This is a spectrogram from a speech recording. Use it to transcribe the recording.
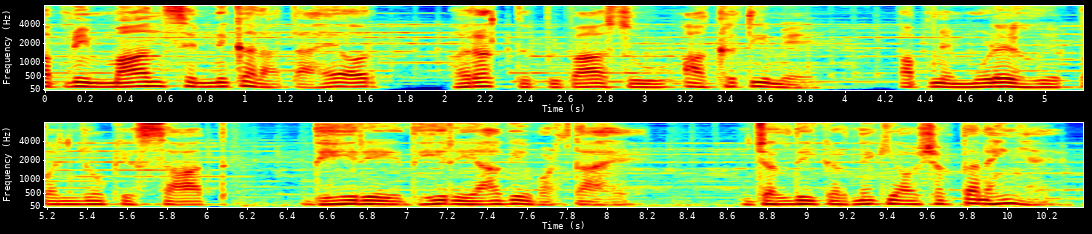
अपनी मान से निकल आता है और रक्त पिपासु आकृति में अपने मुड़े हुए पंजों के साथ धीरे धीरे आगे बढ़ता है। जल्दी करने की आवश्यकता नहीं है।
